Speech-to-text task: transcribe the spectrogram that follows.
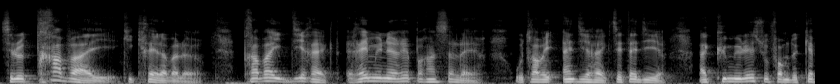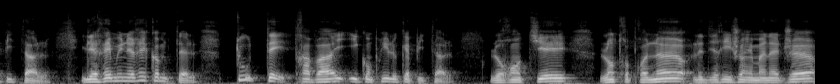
C'est le travail qui crée la valeur. Travail direct, rémunéré par un salaire, ou travail indirect, c'est-à-dire accumulé sous forme de capital. Il est rémunéré comme tel. Tout est travail, y compris le capital. Le rentier, l'entrepreneur, les dirigeants et managers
